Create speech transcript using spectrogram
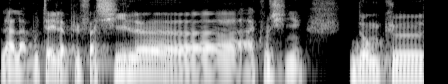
la, la, bouteille la plus facile euh, à consigner. Donc euh,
